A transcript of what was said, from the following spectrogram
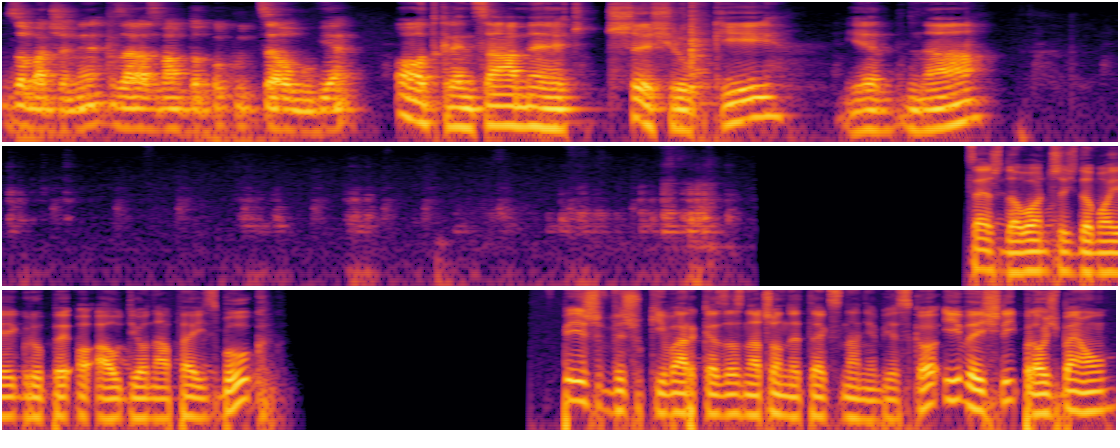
zobaczymy. Zaraz Wam to pokrótce omówię. Odkręcamy trzy śrubki. Jedna. Chcesz dołączyć do mojej grupy o audio na Facebook? Wpisz w wyszukiwarkę zaznaczony tekst na niebiesko i wyślij prośbę.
